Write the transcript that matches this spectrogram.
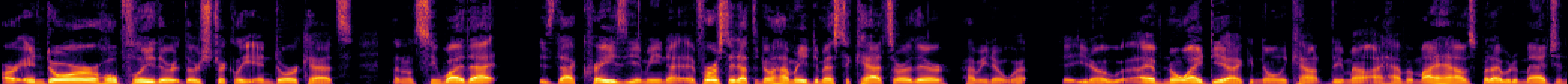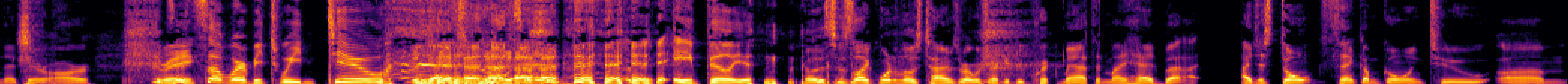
are indoor, or hopefully they're they're strictly indoor cats. I don't see why that is that crazy. I mean, at first I'd have to know how many domestic cats are there. How many, you know, you know, I have no idea. I can only count the amount I have at my house, but I would imagine that there are three, it's somewhere between two and eight billion. no, this is like one of those times where I wish I could do quick math in my head, but I, I just don't think I'm going to um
